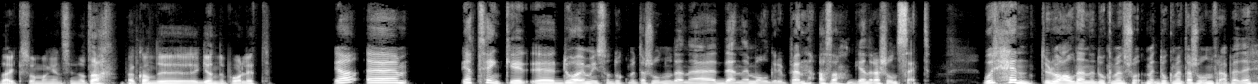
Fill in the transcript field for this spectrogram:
det er ikke så mange hensyn å ta. Da kan du gønne på litt. Ja, eh, jeg tenker eh, Du har jo mye sånn dokumentasjon om denne, denne målgruppen, altså generasjon Z. Hvor henter du all denne dokumentasjonen fra, Peder?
